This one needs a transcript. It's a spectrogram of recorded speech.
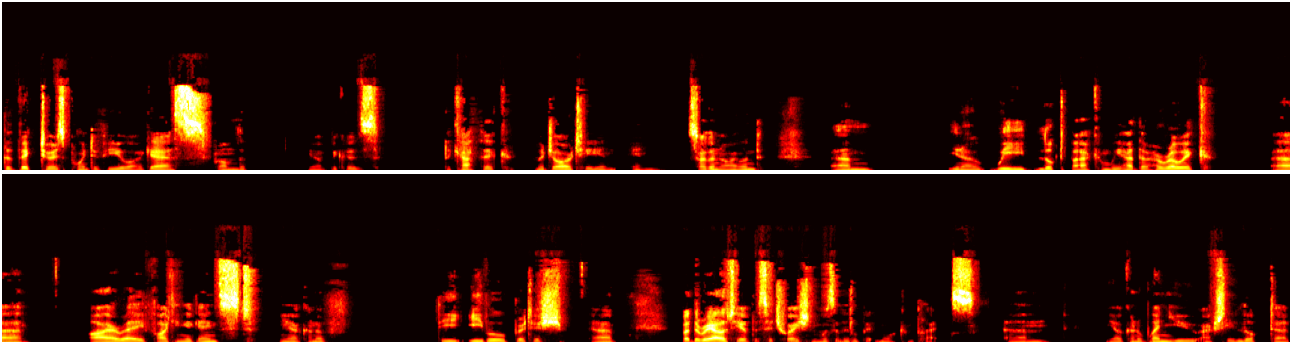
the victor's point of view, I guess, from the you know because the Catholic majority in in Southern Ireland, um, you know, we looked back and we had the heroic uh, IRA fighting against you know kind of the evil British. Uh, but the reality of the situation was a little bit more complex. Um, you know, kind of when you actually looked at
